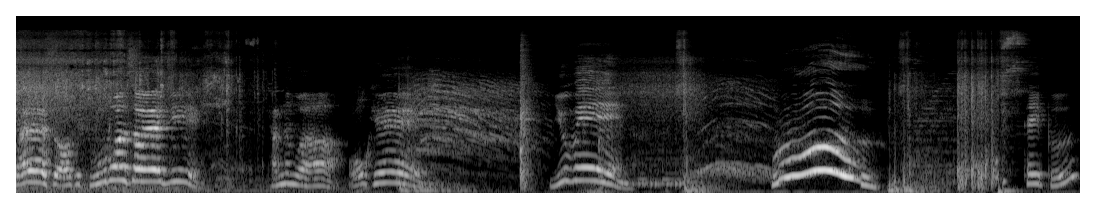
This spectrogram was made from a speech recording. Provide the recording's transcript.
잘했어. 두번 써야지. 잡는 거야. 오케이. 유빈 우! 테이프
